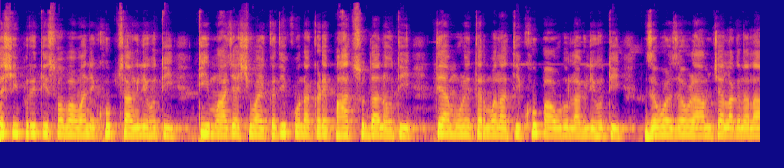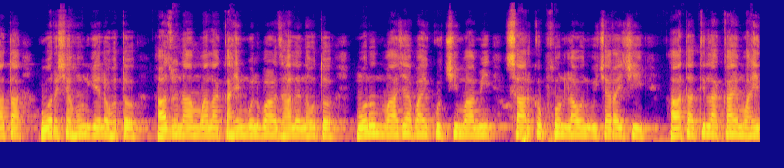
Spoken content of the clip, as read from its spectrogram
तशी प्रीती स्वभावाने खूप चांगली होती. ती माझ्याशिवाय कधी कोणाकडे पाहतसुद्धा नव्हती. त्यामुळे तर मला ती खूप आवडू लागली होती. जवळजवळ आमच्या लग्नाला आता वर्ष होऊन गेलं होतं. अजून आम्हाला काही मुलबाळ झालं नव्हतं. म्हणून माझ्या बायकोची मामी सारखं फोन लावून विचारायची. आता तिला काय माहीत?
